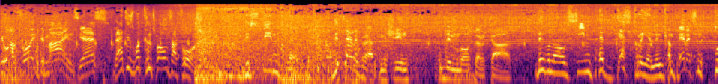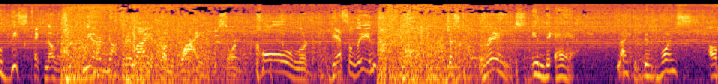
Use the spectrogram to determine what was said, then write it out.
You avoid the mines, yes? That is what controls are for. the steam train, the telegraph machine, the motor car. They will all seem pedestrian in comparison to this technology. We are not reliant on wires or coal or gasoline. Just rays in the air, like the voice of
